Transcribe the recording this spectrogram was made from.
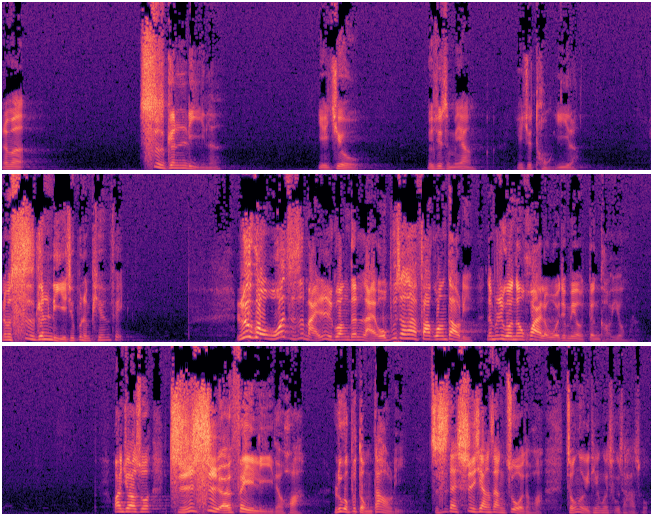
那么，事跟理呢，也就也就怎么样，也就统一了。那么事跟理也就不能偏废。如果我只是买日光灯来，我不知道它的发光道理，那么日光灯坏了，我就没有灯好用了。换句话说，执事而废理的话，如果不懂道理，只是在事项上做的话，总有一天会出差错。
